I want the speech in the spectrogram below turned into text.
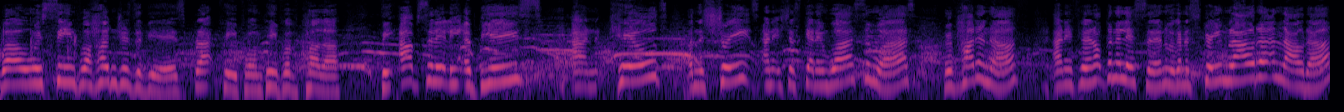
Well, we've seen for hundreds of years black people and people of colour be absolutely abused and killed on the streets, and it's just getting worse and worse. We've had enough. And if they're not going to listen, we're going to scream louder and louder,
